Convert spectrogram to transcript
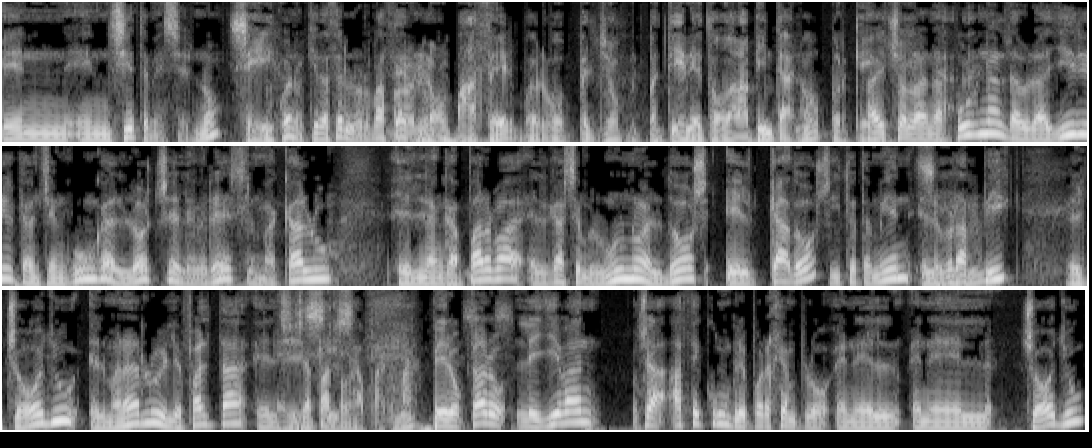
en, en siete meses, ¿no? Sí. Bueno, quiere hacerlo, va a hacer. Lo va a hacer, bueno, pues pues tiene toda la pinta, ¿no? Porque ha hecho la Napurna, el Daurayiri, el Kanchenjunga, el Loche, el Everest, el Makalu, el Nanga Parva, el Gasembrun 1, el 2, el K2 hizo también, el Brad Peak, el Chooyu, el Manarlu y le falta el, el Pero claro, le llevan o sea, hace cumbre, por ejemplo, en el, en el Choyu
